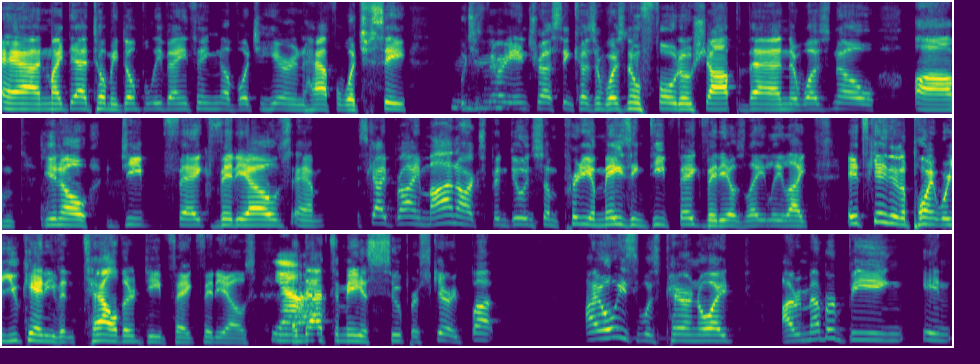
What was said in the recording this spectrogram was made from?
And my dad told me, "Don't believe anything of what you hear and half of what you see," which mm-hmm. is very interesting because there was no Photoshop then. There was no, um, you know, deep fake videos and this guy Brian Monarch's been doing some pretty amazing deep fake videos lately. Like it's getting to the point where you can't even tell they're deep fake videos. Yeah. And that to me is super scary. But I always was paranoid. I remember being in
